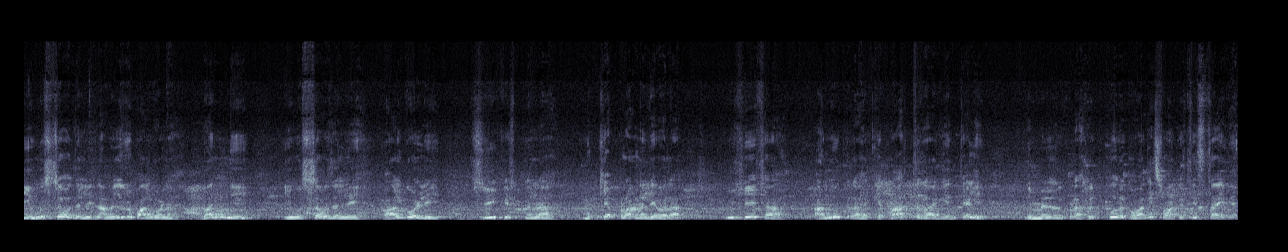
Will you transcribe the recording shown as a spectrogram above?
ಈ ಉತ್ಸವದಲ್ಲಿ ನಾವೆಲ್ಲರೂ ಪಾಲ್ಗೊಳ್ಳ ಬನ್ನಿ ಈ ಉತ್ಸವದಲ್ಲಿ ಪಾಲ್ಗೊಳ್ಳಿ. ಶ್ರೀಕೃಷ್ಣನ ಮುಖ್ಯ ಪ್ರಾಣ ದೇವರ ವಿಶೇಷ ಅನುಗ್ರಹಕ್ಕೆ ಪಾತ್ರರಾಗಿ ಅಂತೇಳಿ ನಿಮ್ಮೆಲ್ಲರೂ ಕೂಡ ಹೃತ್ಪೂರ್ವಕವಾಗಿ ಸ್ವಾಗತಿಸ್ತಾ ಇದೆ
